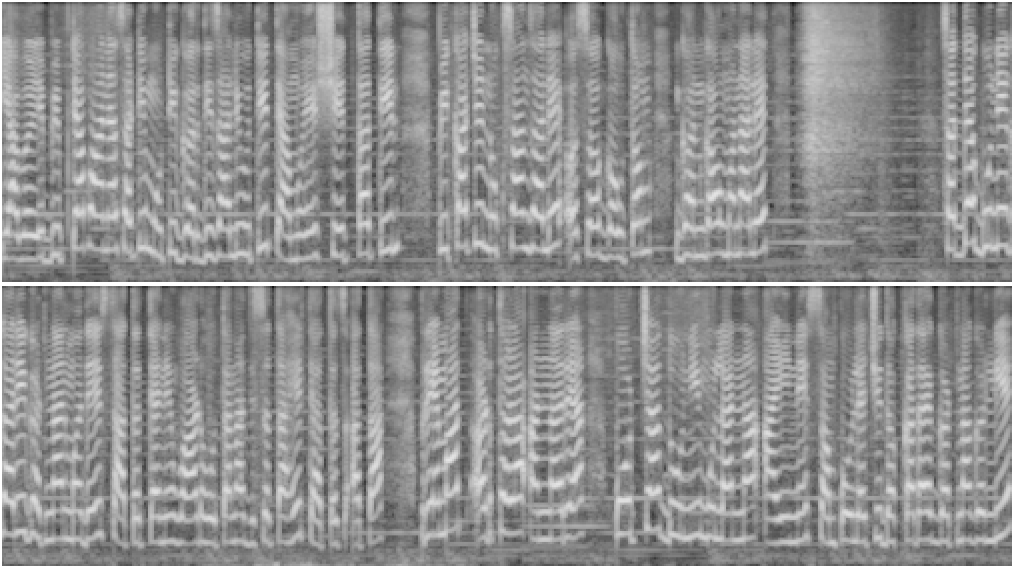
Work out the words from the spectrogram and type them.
यावेळी बिबट्या पाहण्यासाठी मोठी गर्दी झाली होती. त्यामुळे शेतातील पिकाचे नुकसान झाले असं गौतम घनगाव म्हणालेत. सध्या गुन्हेगारी घटनांमध्ये सातत्याने वाढ होताना दिसत आहे. त्यातच आता प्रेमात अडथळा आणणाऱ्या पोटच्या दोन्ही मुलांना आईने संपवल्याची धक्कादायक घटना घडली आहे.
